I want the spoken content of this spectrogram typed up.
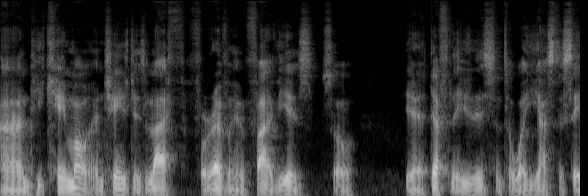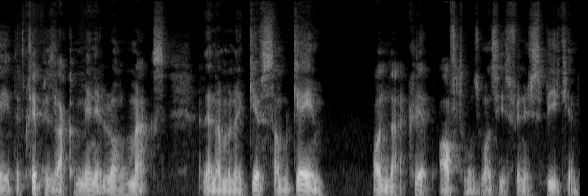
And he came out and changed his life forever in five years. So, yeah, definitely listen to what he has to say. The clip is like a minute long max. And then I'm going to give some game on that clip afterwards once he's finished speaking.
